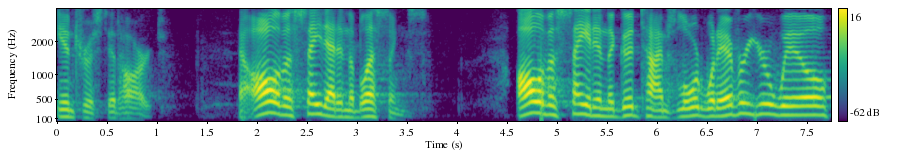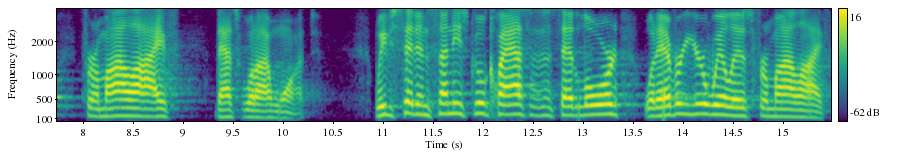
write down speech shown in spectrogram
interest at heart? Now, all of us say that in the blessings. All of us say it in the good times Lord, whatever your will for my life, that's what I want. We've sit in Sunday school classes and said, Lord, whatever your will is for my life,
